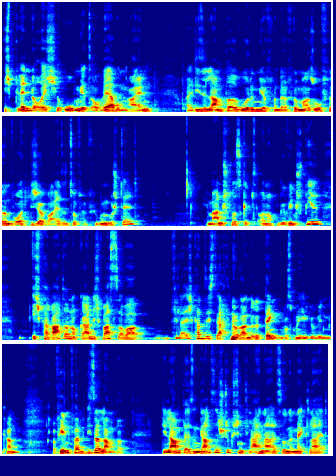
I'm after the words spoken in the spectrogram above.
Ich blende euch hier oben jetzt auch Werbung ein, weil diese Lampe wurde mir von der Firma Sofirn freundlicherweise zur Verfügung gestellt. Im Anschluss gibt es auch noch ein Gewinnspiel. Ich verrate auch noch gar nicht was, aber vielleicht kann sich der eine oder andere denken, was man hier gewinnen kann. Auf jeden Fall mit dieser Lampe. Die Lampe ist ein ganzes Stückchen kleiner als so eine MacLight,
